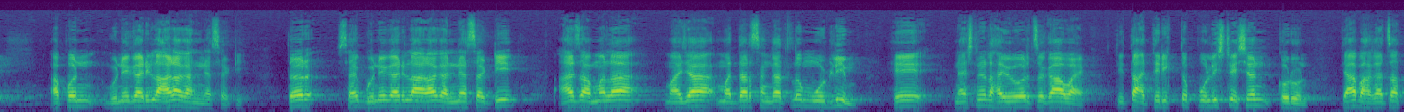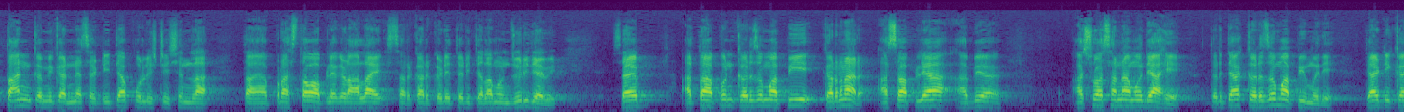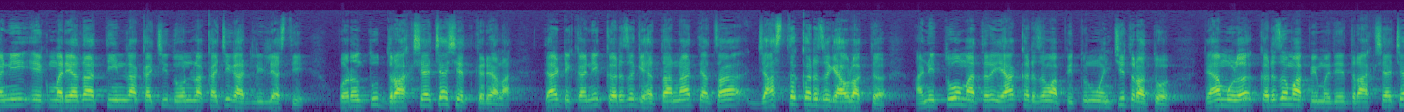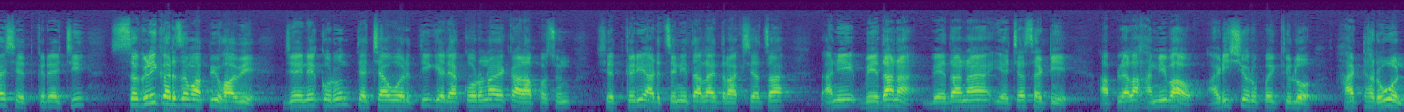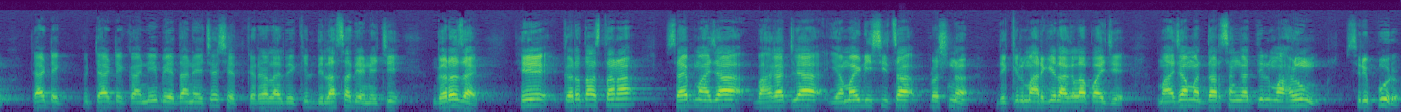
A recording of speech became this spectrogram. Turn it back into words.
आपण गुन्हेगारीला आळा घालण्यासाठी. तर साहेब गुन्हेगारीला आळा घालण्यासाठी आज आम्हाला माझ्या मतदारसंघातलं मोडलीम हे नॅशनल हायवेवरचं गाव आहे. तिथं अतिरिक्त पोलीस स्टेशन करून त्या भागाचा ताण कमी करण्यासाठी त्या पोलीस स्टेशनला ता- प्रस्ताव आपल्याकडे आला आहे सरकारकडे तरी त्याला मंजुरी द्यावी. साहेब आता आपण कर्जमाफी करणार असं आपल्या अभि आश्वासनामध्ये आहे. तर त्या कर्जमाफीमध्ये त्या ठिकाणी एक मर्यादा तीन लाखाची दोन लाखाची घातलेली असती. परंतु द्राक्षाच्या शेतकऱ्याला त्या ठिकाणी कर्ज घेताना त्याचा जास्त कर्ज घ्यावं लागतं आणि तो मात्र या कर्जमाफीतून वंचित राहतो. त्यामुळं कर्जमाफीमध्ये द्राक्षाच्या शेतकऱ्याची सगळी कर्जमाफी व्हावी जेणेकरून त्याच्यावरती गेल्या कोरोना काळापासून शेतकरी अडचणीत आलाय द्राक्षाचा आणि बेदाना बेदाना याच्यासाठी आपल्याला हमीभाव अडीचशे रुपये किलो हा ठरवून त्या टेक त्या ठिकाणी बेदाण्याच्या शेतकऱ्याला देखील दिलासा देण्याची गरज आहे. हे करत असताना साहेब माझ्या भागातल्या एम आय डी सीचा प्रश्न देखील मार्गी लागला पाहिजे. माझ्या मतदारसंघातील म्हाळुंग श्रीपूर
